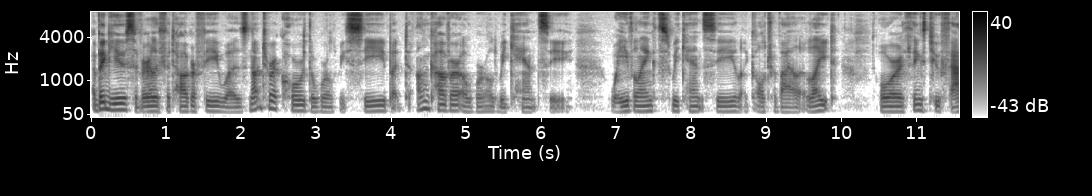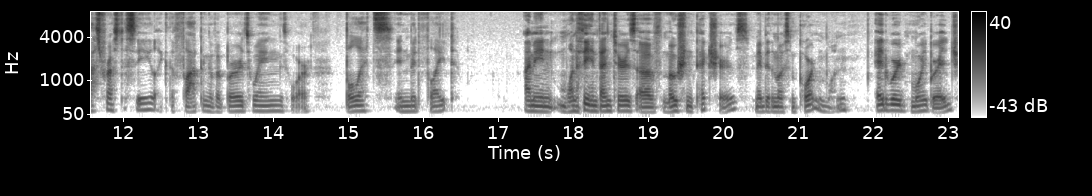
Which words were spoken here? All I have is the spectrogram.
A big use of early photography was not to record the world we see, but to uncover a world we can't see. Wavelengths we can't see, like ultraviolet light, or things too fast for us to see, like the flapping of a bird's wings or bullets in mid flight. I mean, one of the inventors of motion pictures, maybe the most important one, Eadweard Muybridge,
